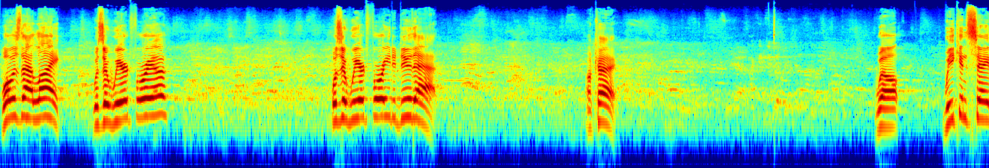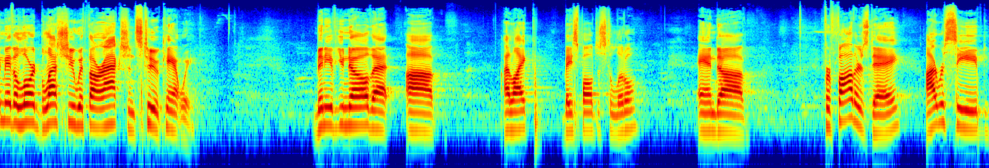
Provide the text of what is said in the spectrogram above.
What was that like? Was it weird for you? Was it weird for you to do that? Okay. Well, we can say, May the Lord bless you with our actions too, can't we? Many of you know that uh, I like baseball just a little. And uh, for Father's Day, I received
